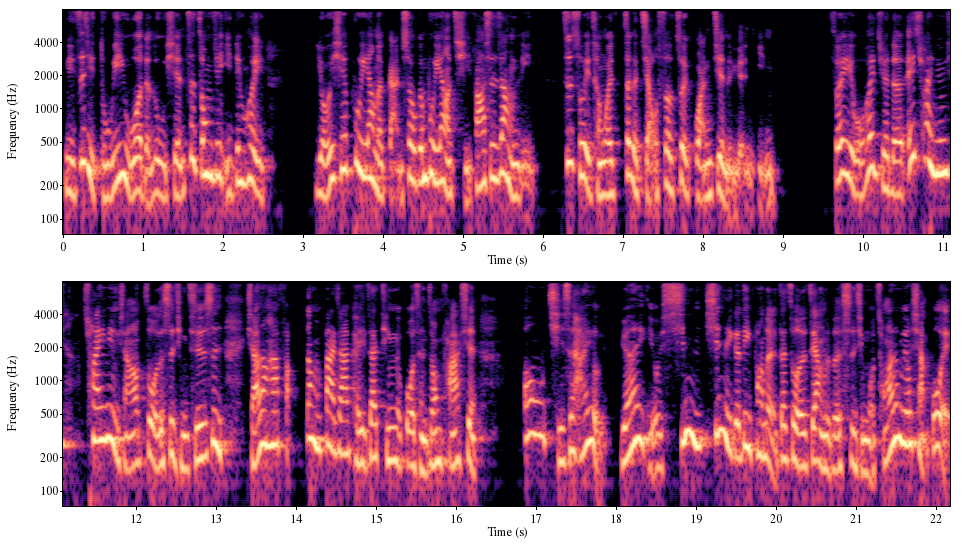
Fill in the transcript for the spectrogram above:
你自己独一无二的路线，这中间一定会有一些不一样的感受跟不一样的启发，是让你之所以成为这个角色最关键的原因。所以我会觉得，哎，TriNew TriNew 想要做的事情，其实是想要让他发，让大家可以在听的过程中发现，哦，其实还有原来有新新的一个地方的人在做的这样子的事情，我从来都没有想过，哎，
